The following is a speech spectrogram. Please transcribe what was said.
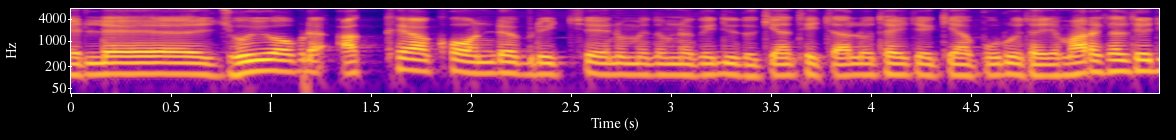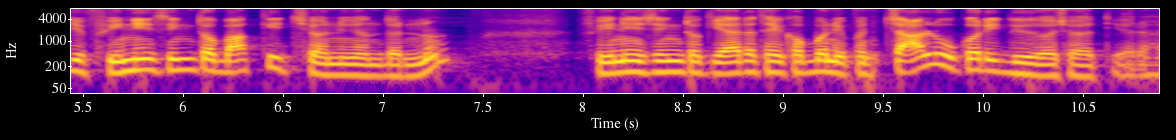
એટલે જોયું આપણે આખે આખો અંડર બ્રિજ છે એનું મેં તમને કહી દીધું ક્યાંથી ચાલુ થાય છે, ક્યાં પૂરું થાય છે. મારા ખ્યાલથી હજી ફિનિશિંગ તો બાકી જ છે એની અંદરનું. ફિનિશિંગ તો ક્યારે થઈ ખબર નહીં, પણ ચાલુ કરી દીધો છે અત્યારે.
